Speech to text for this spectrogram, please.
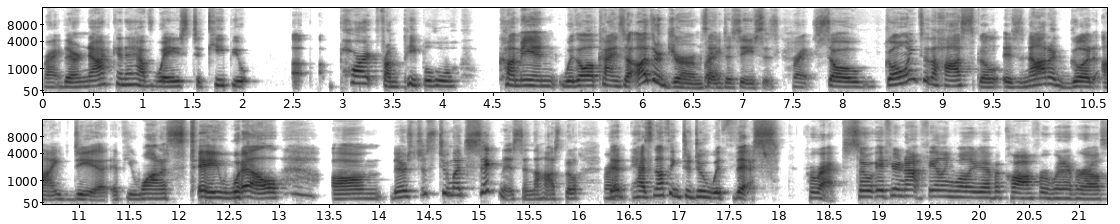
right. They're not going to have ways to keep you apart from people who come in with all kinds of other germs and diseases. Right. So going to the hospital is not a good idea if you want to stay well. Um, there's just too much sickness in the hospital Right. that has nothing to do with this. Correct. So if you're not feeling well, you have a cough or whatever else,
